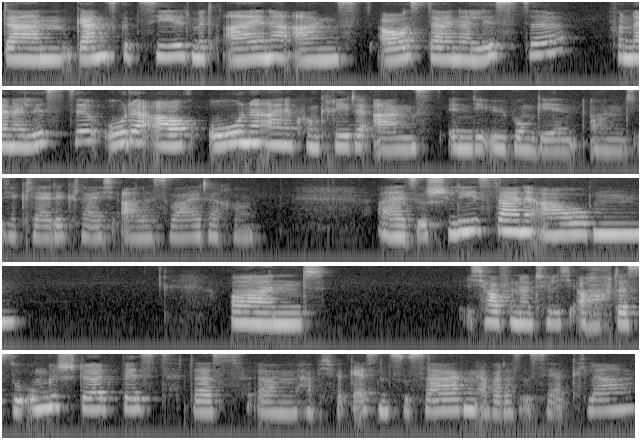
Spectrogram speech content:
dann ganz gezielt mit einer Angst aus deiner Liste, von deiner Liste oder auch ohne eine konkrete Angst in die Übung gehen. Und ich erkläre dir gleich alles weitere. Also schließ deine Augen und ich hoffe natürlich auch, dass du ungestört bist. Das ähm, habe ich vergessen zu sagen, aber das ist ja klar.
